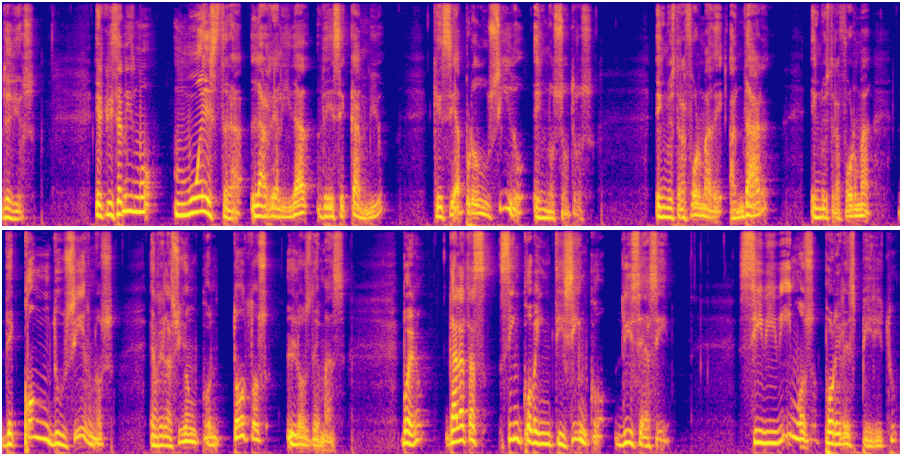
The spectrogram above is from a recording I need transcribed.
de Dios. El cristianismo muestra la realidad de ese cambio que se ha producido en nosotros en nuestra forma de andar, en nuestra forma de conducirnos en relación con todos los demás. Bueno, Gálatas 5:25 dice así, si vivimos por el Espíritu,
